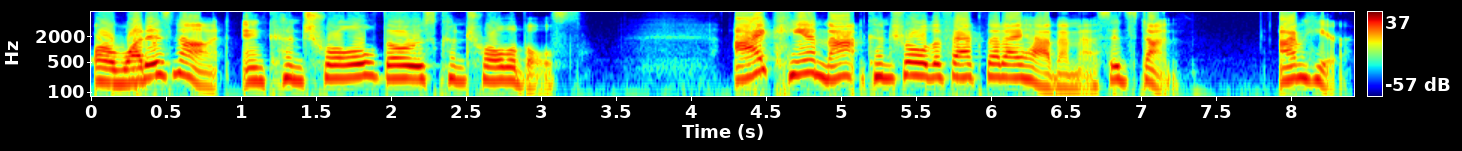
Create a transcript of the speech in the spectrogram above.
or what is not and control those controllables. I cannot control the fact that I have MS. It's done. I'm here.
